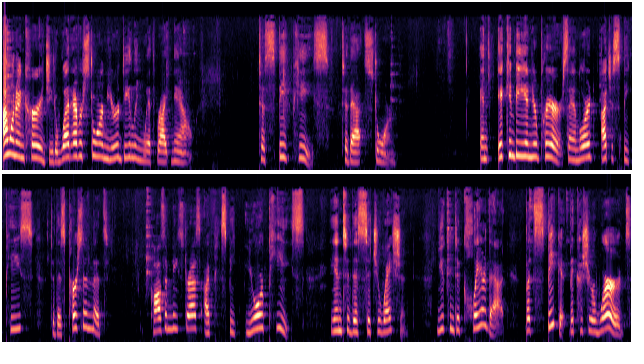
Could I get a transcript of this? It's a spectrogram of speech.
I want to encourage you to whatever storm you're dealing with right now, to speak peace to that storm. And it can be in your prayer saying, Lord, I just speak peace to this person that's causing me stress. I speak your peace into this situation. You can declare that, but speak it because your words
